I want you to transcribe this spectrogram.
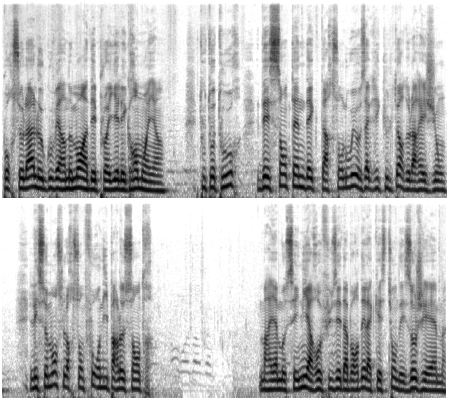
Pour cela, le gouvernement a déployé les grands moyens. Tout autour, des centaines d'hectares sont loués aux agriculteurs de la région. Les semences leur sont fournies par le centre. Mariam Hosseini a refusé d'aborder la question des OGM.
